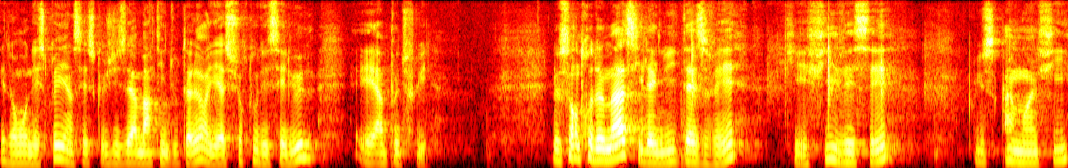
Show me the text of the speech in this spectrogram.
Et dans mon esprit, hein, c'est ce que je disais à Martine tout à l'heure, il y a surtout des cellules et un peu de fluide. Le centre de masse, il a une vitesse v, qui est phi vc, plus 1 moins phi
